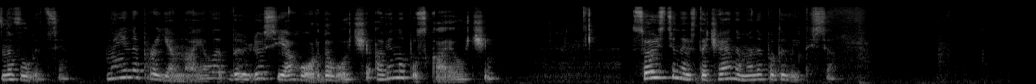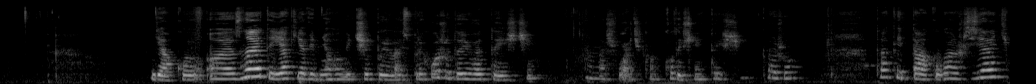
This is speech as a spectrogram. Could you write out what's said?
на вулиці, мені неприємно, але дивлюсь я гордо в очі, а він опускає очі. Совісті не вистачає на мене подивитися. Дякую. Е, Знаєте, як я від нього відчепилась? Приходжу до його тещі, вона швачка, колишньої тещі, кажу. Так і так, ваш зять.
